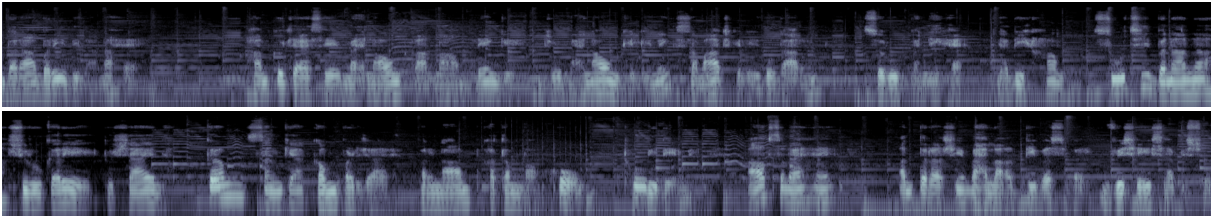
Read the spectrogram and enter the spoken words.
बराबरी दिलाना है। हम कुछ ऐसे महिलाओं का नाम लेंगे जो महिलाओं के लिए नहीं, समाज के लिए उदाहरण स्वरूप बने हैं। यदि हम सूची बनाना शुरू करें तो शायद क्रम संख्या कम पड़ जाए, परिणाम खत्म ना हो, थोड़ी देर में। आप समय हैं अंतर्राष्ट्रीय महिला दिवस पर विशेष एपिसोड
